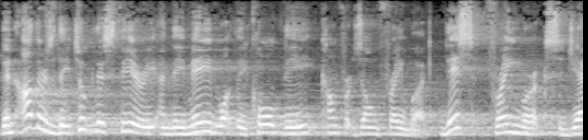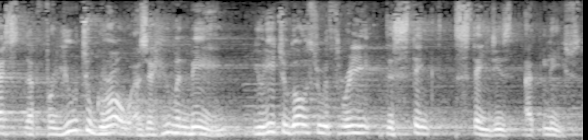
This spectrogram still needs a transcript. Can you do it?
Then others, they took this theory and they made what they called the comfort zone framework. This framework suggests that for you to grow as a human being, you need to go through three distinct stages at least.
